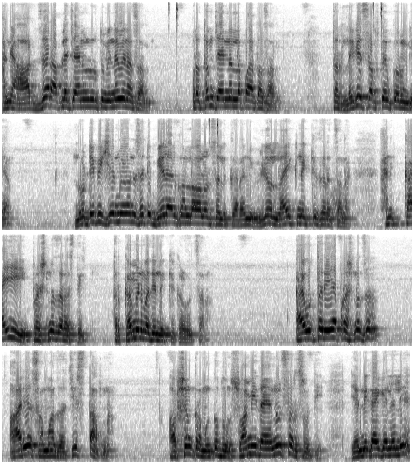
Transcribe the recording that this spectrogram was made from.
आणि आज जर आपल्या चॅनलवर तुम्ही नवीन असाल प्रथम चॅनलला पाहत असाल तर लगेच सबस्क्राईब करून घ्या. नोटिफिकेशन मिळवण्यासाठी बेल आयकॉन लावल्यावर सिलेक्ट करा आणि व्हिडिओ लाईक नक्की करत चला. आणि काही प्रश्न जर असतील तर कमेंटमध्ये नक्की कळवत चला. काय उत्तर आहे या प्रश्नाचं? आर्य समाजाची स्थापना. ऑप्शन क्रमांक दोन स्वामी दयानंद सरस्वती. यांनी काय केलेले? आहे?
